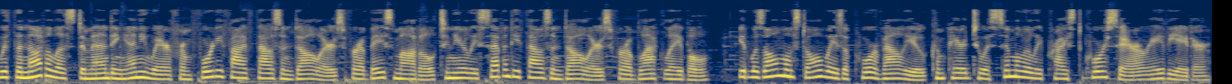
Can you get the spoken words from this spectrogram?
With the Nautilus demanding anywhere from $45,000 for a base model to nearly $70,000 for a black label, it was almost always a poor value compared to a similarly priced Corsair or Aviator.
